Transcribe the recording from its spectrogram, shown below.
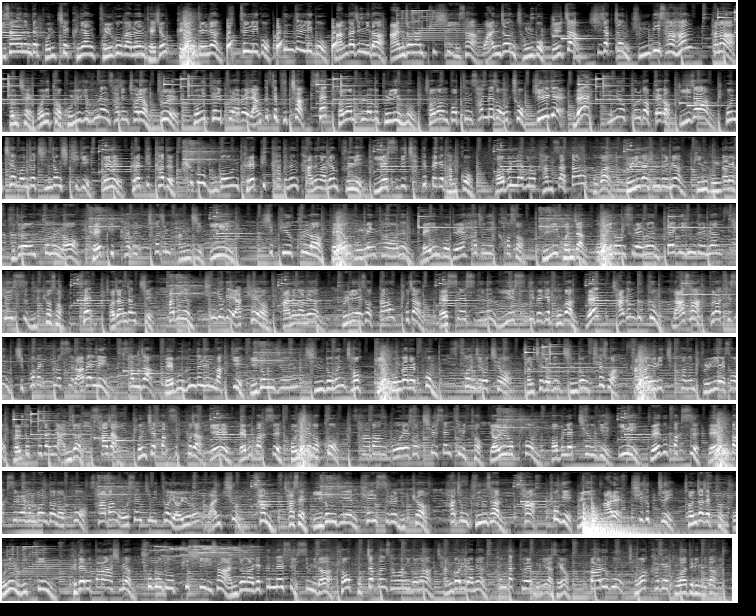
이사하는데 본체 그냥 들고 가면 되죠? 그냥 들면 비틀리고 흔들리고 망가집니다. 안전한 PC 이사 완전 정복. 1장 시작 전 준비 사항? 하나 본체 모니터 공유기 후면 사진 촬영. 둘 종이 테이프 라벨 양 끝에 부착. 셋 전원 플러그 분리 후 전원 버튼 3에서 5초. 길게. 넷 주니어 폴더 백업. 2장 본체 먼저 진정시키기. 1 그래픽 카드. 크고 무거운 그래픽 카드는 가능하면 분리. ESD 차폐백에 담고 버블랩으로 감싸 따로 보관. 분리가 힘들면 빈 공간에 부드러운 폼을 넣어 그래픽 카드 처짐 방지. 2 CPU 쿨러 대형 공랭 타워는 메인보드에 하중이 커서 분리 권장 올인원 수랭은 빼기 힘들면 케이스 눕혀서 셋 저장 장치 하드는 충격에 약해요. 가능하면 분리해서 따로 포장 SSD는 ESD 백에 보관 넷 작은 부품 나사 브라켓은 지퍼백 플러스 라벨린 3장 내부 흔들림 막기 이동 중 진동은 적 빈 공간을 폼 스펀지로 채워 전체적인 진동 최소화 강화유리 칩화는 분리해서 별도 포장이 안전 4장 본체 박스 포장 1 내부 박스 본체 넣고 사방 5에서 7cm 여유로 폼 버블랩 채우기. 2 외부 박스 내부 박스를 한 번 더 넣고 사방 5cm 여유로 완충. 3 자세. 이동 중엔 케이스를 눕혀 하중 분산. 4 표기. 위 아래. 취급주의. 전자제품. 오늘 루틴 그대로 따라하시면 초보도 PC 이상 안전하게 끝낼 수 있습니다. 더 복잡한 상황이거나 장거리라면 컴닥터에 문의하세요. 빠르고 정확하게 도와드립니다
